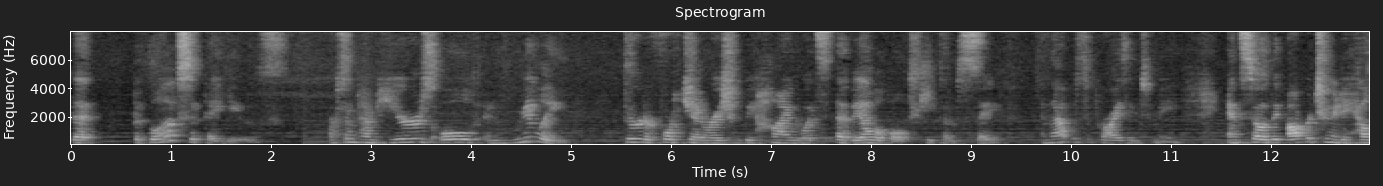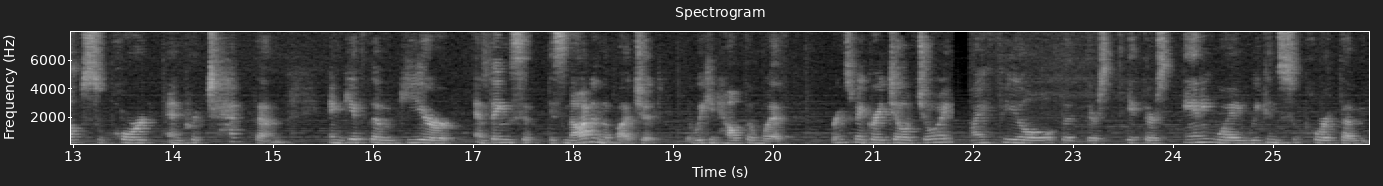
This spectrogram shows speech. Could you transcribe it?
that the gloves that they use are sometimes years old and really third or fourth generation behind what's available to keep them safe. And that was surprising to me. And so the opportunity to help support and protect them and give them gear and things that is not in the budget that we can help them with brings me a great deal of joy. I feel that there's if there's any way we can support them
